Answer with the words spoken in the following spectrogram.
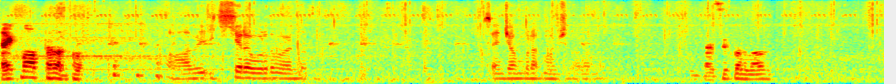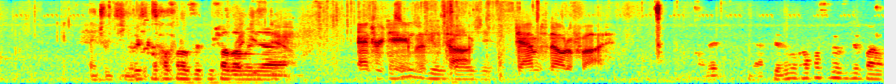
tek mi attın adamı? Abi iki kere vurdum öldü. Sen can bırakmamışsın adamı. Ben sıkmadım abi. Entry team Direkt to talk. kafasına sıkmış adamın ya. Entry Nasıl team, this gözüküyor is Talk. sadece? Dems notified. Abi herkesin mi kafası gözüküyor sana?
